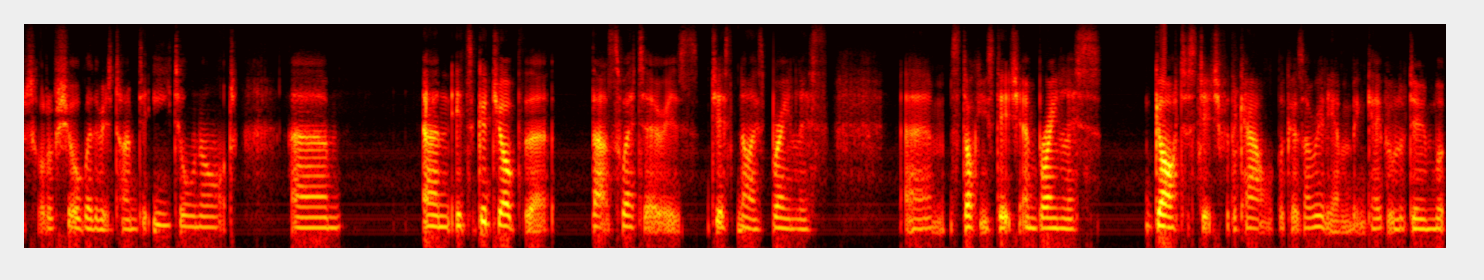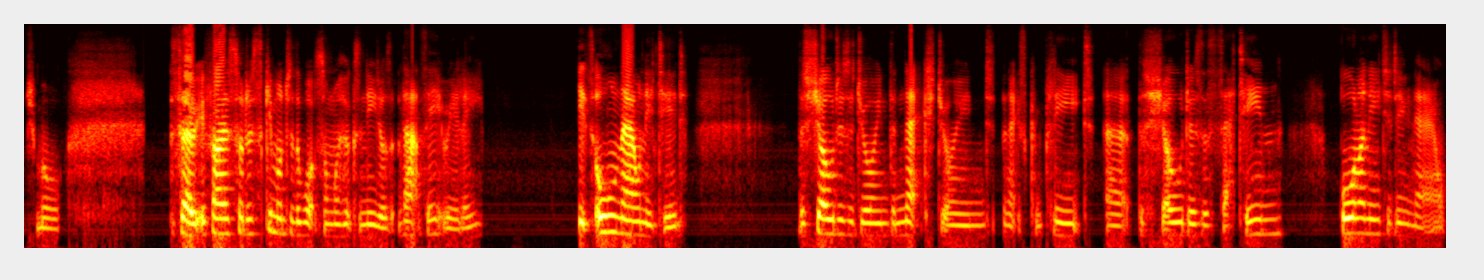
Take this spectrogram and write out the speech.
sort of sure whether it's time to eat or not. Um, and it's a good job that that sweater is just nice brainless um, stocking stitch and brainless garter stitch for the cowl because I really haven't been capable of doing much more. So if I sort of skim onto the what's on my hooks and needles, that's it really. It's all now knitted. The shoulders are joined, the neck's joined, the neck's complete, uh, the shoulders are set in. All I need to do now,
